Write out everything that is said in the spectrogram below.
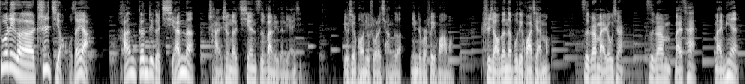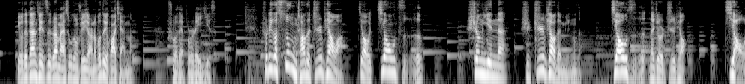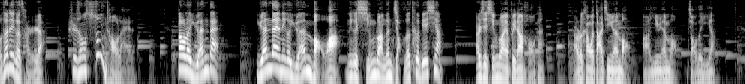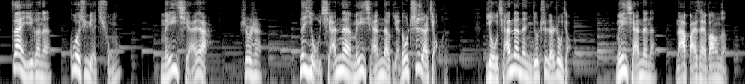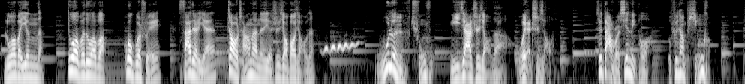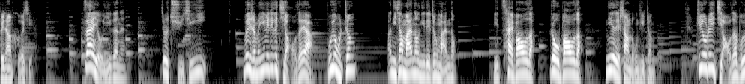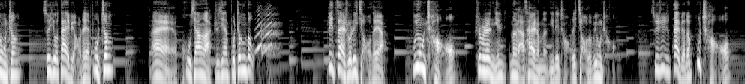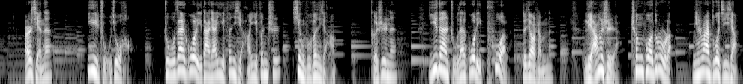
说这个吃饺子呀，还跟这个钱呢产生了千丝万缕的联系。有些朋友就说了：“强哥，您这不是废话吗？吃饺子那不得花钱吗？自个儿买肉馅，自个儿买菜买面，有的干脆自个儿买速冻水饺，那不得花钱吗？”说的也不是这意思。说这个宋朝的支票啊，叫交子，声音呢是支票的名字，交子那就是支票。饺子这个词儿啊，是从宋朝来的。到了元代，元代那个元宝啊，那个形状跟饺子特别像，而且形状也非常好看。大家都看过大金元宝啊，银元宝，饺子一样。再一个呢，过去也穷，没钱呀，是不是？那有钱的、没钱的也都吃点饺子。有钱的呢，你就吃点肉饺子；没钱的呢，拿白菜帮子、萝卜缨子剁吧剁吧，过过水，撒点盐，照常的那也是叫包饺子。无论穷富，你家吃饺子，我也吃饺子，所以大伙心里头啊非常平衡，非常和谐。再有一个呢，就是取其意。为什么？因为这个饺子呀不用蒸啊，你像馒头，你得蒸馒头；你菜包子、肉包子，你也得上笼屉蒸。只有这饺子不用蒸，所以就代表着不蒸，哎，互相啊之间不争斗。这再说这饺子呀，不用炒，是不是？你弄俩菜什么的，你得炒。这饺子不用炒，所以说就代表着不炒，而且呢，一煮就好。煮在锅里，大家一分享一分吃，幸福分享。可是呢，一旦煮在锅里破了，这叫什么呢？粮食啊撑破肚了，你说那多吉祥？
